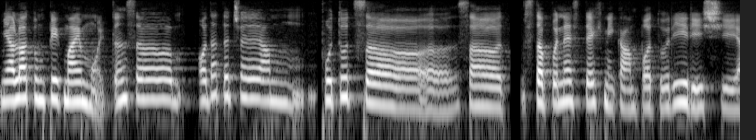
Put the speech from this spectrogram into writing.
mi-a luat un pic mai mult. Însă, odată ce am putut să, să stăpânesc tehnica împăturirii și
